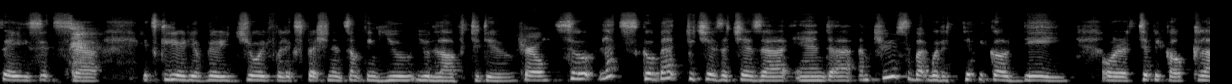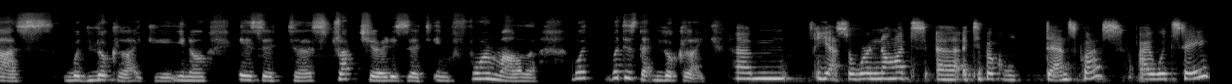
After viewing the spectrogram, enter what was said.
face. It's uh, it's clearly a very joyful expression and something you you love to do. True. So let's go back to Cheza Cheza, and uh, I'm curious about what a typical day or a typical class would look like. You know, is it uh, structured? Is it informal? What what does that look like? Um, yeah, so we're not uh, a typical dance class, I would say.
